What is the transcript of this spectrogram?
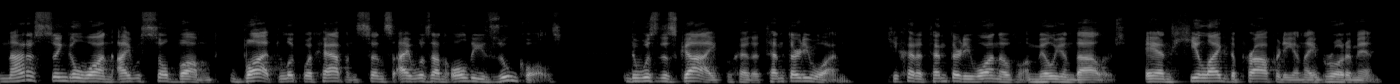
not a single one. I was so bummed. But look what happened. Since I was on all these Zoom calls, there was this guy who had a 1031. He had a 1031 of a million dollars and he liked the property and I brought him in.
